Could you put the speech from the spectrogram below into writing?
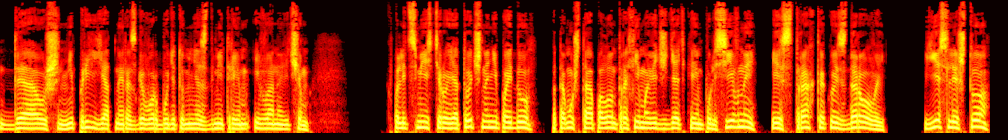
Да уж, неприятный разговор будет у меня с Дмитрием Ивановичем. К полицмейстеру я точно не пойду, потому что Аполлон Трофимович дядька импульсивный и страх какой здоровый. Если что,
